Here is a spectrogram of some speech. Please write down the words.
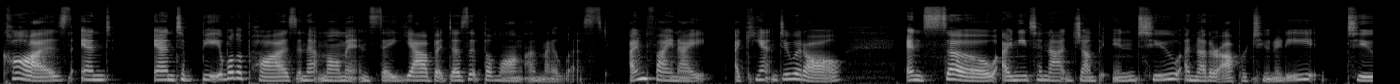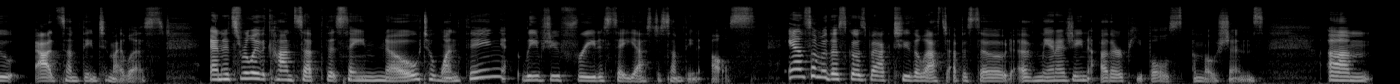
cause. And and to be able to pause in that moment and say, yeah, but does it belong on my list? I'm finite. I can't do it all. And so I need to not jump into another opportunity to add something to my list. And it's really the concept that saying no to one thing leaves you free to say yes to something else. And some of this goes back to the last episode of managing other people's emotions. Um,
